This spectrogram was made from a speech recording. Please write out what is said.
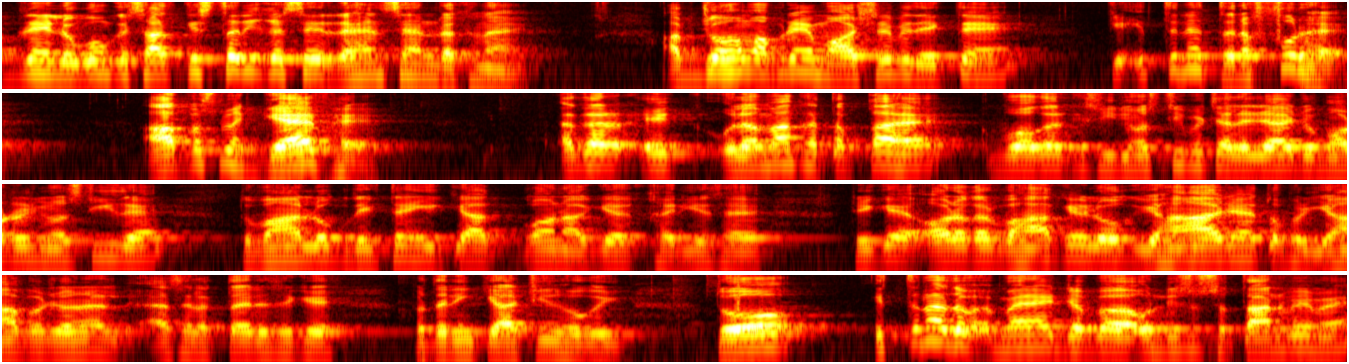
اپنے لوگوں کے ساتھ کس طریقے سے رہن سہن رکھنا ہے اب جو ہم اپنے معاشرے میں دیکھتے ہیں کہ اتنے تنفر ہے آپس میں گیپ ہے اگر ایک علماء کا طبقہ ہے وہ اگر کسی یونیورسٹی میں چلے جائے جو ماڈرن یونیورسٹیز ہیں تو وہاں لوگ دیکھتے ہیں کہ کیا کون آ گیا خیریت ہے ٹھیک ہے اور اگر وہاں کے لوگ یہاں آ جائیں تو پھر یہاں پر جو ہے نا ایسا لگتا ہے جیسے کہ پتہ نہیں کیا چیز ہو گئی تو اتنا دب... میں نے جب انیس سو ستانوے میں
